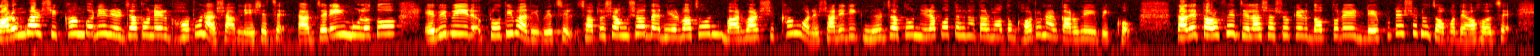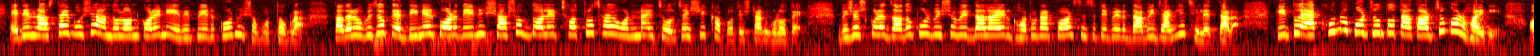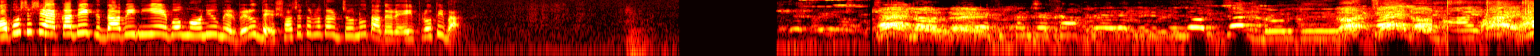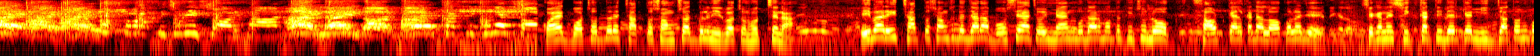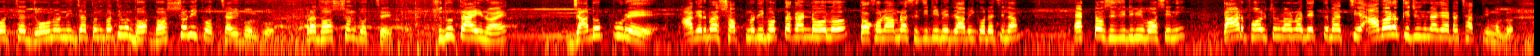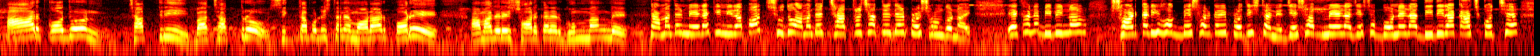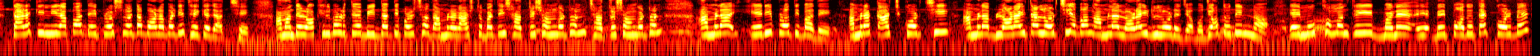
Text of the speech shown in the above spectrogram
বারংবার শিক্ষাঙ্গনে নির্যাতনের ঘটনা সামনে এসেছে। তার জেরেই মূলত এবিপির প্রতিবাদী মিছিল। ছাত্র সংসদ নির্বাচন বারবার শিক্ষাঙ্গনে শারীরিক নির্যাতন, নিরাপত্তাহীনতার মতো ঘটনার কারণে এই বিক্ষোভ। তাদের তরফে জেলা শাসকের দপ্তরে ডেপুটেশনও জমা দেওয়া হয়েছে। এদিন রাস্তায় বসে আন্দোলন করেন এবিপির কর্মী সমর্থকরা। তাদের অভিযোগ দিনের পর দিন শাসক দলের ছত্রছায়া অন্যায় চলছে শিক্ষা প্রতিষ্ঠানগুলোতে। বিশেষ করে যাদবপুর বিশ্ববিদ্যালয়ের ঘটনার পর সিসিটিভির দাবি জানিয়েছিলেন তারা। কিন্তু এখনও পর্যন্ত তা কার্যকর হয়নি। অবশেষে একাধিক দাবি নিয়ে এবং অনিয়মের বিরুদ্ধে সচেতনতার জন্য তাদের এই প্রতিবাদ। কয়েক বছর ধরে ছাত্র সংসদগুলি নির্বাচন হচ্ছে না। এবার এই ছাত্র সংসদে যারা বসে আছে, ওই ম্যাঙ্গোদার মতো কিছু লোক, সাউথ ক্যালকাটা ল কলেজে, সেখানে শিক্ষার্থীদেরকে নির্যাতন করছে, যৌন নির্যাতন করছে এবং ধর্ষণই করছে, আমি বলব। ওরা ধর্ষণ করছে। শুধু তাই নয়, যাদবপুরে আগেরবার স্বপ্নদীপ হত্যাকাণ্ড হলো, তখন আমরা সিসিটিভির দাবি করেছিলাম। একটাও সিসিটিভি বসেনি। তার ফলস্বরূপ আমরা দেখতে পাচ্ছি, আবারও কিছুদিন আগে একটা ছাত্রী মূল্য আর কজন ছাত্রী বা ছাত্র শিক্ষা প্রতিষ্ঠানে মরার পরে আমাদের এই সরকারের ঘুম ভাঙবে। আমাদের মেয়েরা কি নিরাপদ? শুধু আমাদের ছাত্রছাত্রীদের প্রসঙ্গ নয়। এখানে বিভিন্ন সরকারি হোক, বেসরকারি প্রতিষ্ঠানে যেসব মেয়েরা, যেসব বোনেরা, দিদিরা কাজ করছে, তারা কি নিরাপদ? এই প্রশ্নটা বরাবরই থেকে যাচ্ছে। আমাদের অখিল ভারতীয় বিদ্যার্থী পরিষদ, আমরা রাষ্ট্রবাদী ছাত্র সংগঠন ছাত্র সংগঠন, আমরা এরই প্রতিবাদে আমরা কাজ করছি, আমরা লড়াইটা লড়ছি এবং আমরা লড়াই লড়ে যাব। যতদিন না এই মুখ্যমন্ত্রী মানে পদত্যাগ করবে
